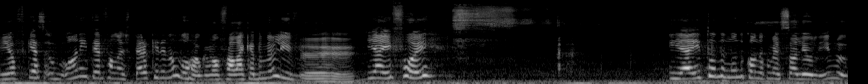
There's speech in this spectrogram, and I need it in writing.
E eu fiquei assim, o ano inteiro falando, espero que ele não morra, porque vão falar que é do meu livro. Aham. E aí foi. E aí todo mundo, quando começou a ler o livro,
